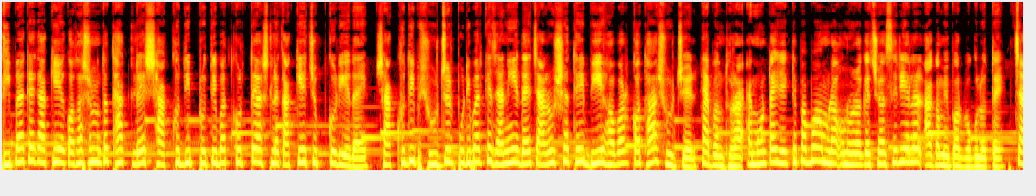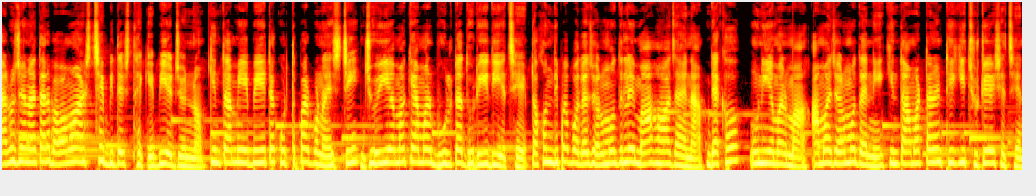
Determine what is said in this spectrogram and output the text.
দীপাকে কাকিয়ে কথা শোনাতে থাকলে সাক্ষ্যদীপ প্রতিবাদ করতে আসলে কাকিয়ে চুপ করিয়ে দেয়। সাক্ষ্যদীপ সূর্যের পরিবারকে জানিয়ে দেয়, চারুর সাথে বিয়ে হবার কথা সূর্যের। হ্যাঁ বন্ধুরা, এমনটাই দেখতে পাবো আমরা অনুরাগের ছোঁয়া সিরিয়ালের আগামী পর্বগুলোতে। চারু জানায়, তার বাবা মা আসছে বিদেশ থেকে বিয়ের জন্য। কিন্তু আমি এই বিয়েটা করতে পারব না এসটি জয়ী আমাকে আমার ভুলটা ধরিয়ে দিয়েছে। তখন দীপা বলে, জন্ম দিলে মা হওয়া যায় না। দেখো, উনি আমার মা। আমার জন্ম দেননি, কিন্তু আমার টানে ঠিকই ছুটে এসেছেন।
